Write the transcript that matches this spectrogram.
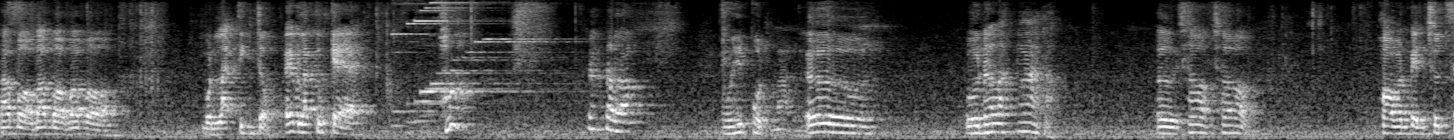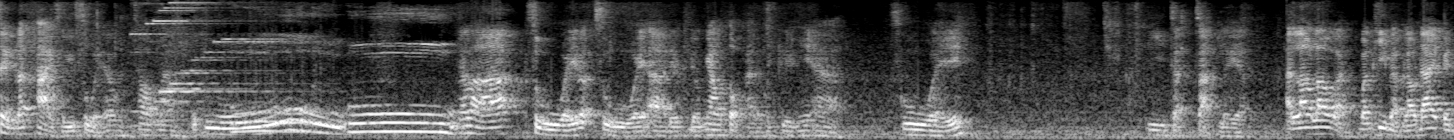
บ้าบอบ้าบอบ้าบอบนรักจิ้งจกเอ้ยบนรักตุ๊กแกฮะน่ารัก โอ้ยญี่ปุ่นมากเลยเออโอ้น่ารักมากอะ เออชอบชอบ พอมันเป็นชุดเซมแล้วถ่ายสวยๆแล้วผมชอบมากโอ้โหโอ้น่ารักสวยแบบสวยอะเดี๋ยวเดี๋ยวเงาตกอะเดี๋ยวผมกรีนนี่อะสวยดีจัดจัดๆเลยอะอะเล่าเล่าก่อนบางทีแบบเราได้เป็น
